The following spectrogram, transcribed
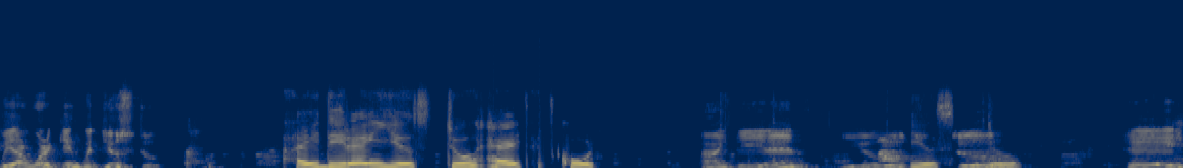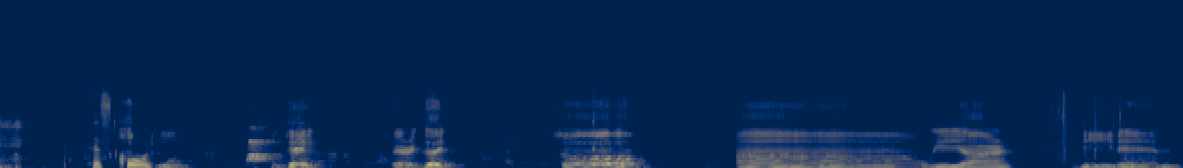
We are working with used to. I didn't used to hate school. I didn't use Used to to hate school. school. Okay, very good. So, uh, we are didn't.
